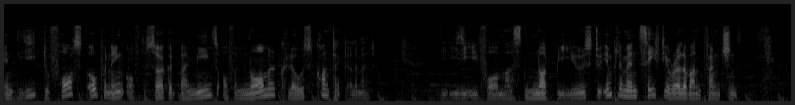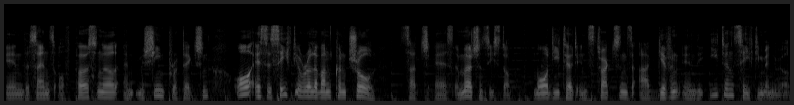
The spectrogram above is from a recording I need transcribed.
and lead to forced opening of the circuit by means of a normal closed contact element. The EasyE4 must not be used to implement safety relevant functions in the sense of personal and machine protection or as a safety relevant control such as emergency stop. More detailed instructions are given in the Eaton safety manual.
